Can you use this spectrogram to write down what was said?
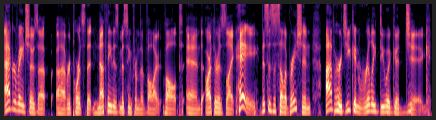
Agravain shows up, uh, reports that nothing is missing from the vault, and Arthur is like, "Hey, this is a celebration. I've heard you can really do a good jig."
